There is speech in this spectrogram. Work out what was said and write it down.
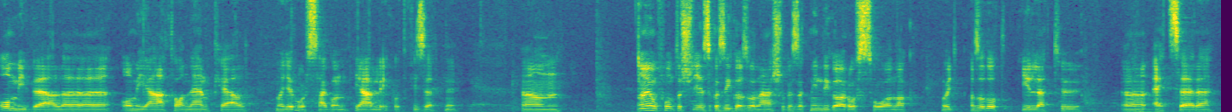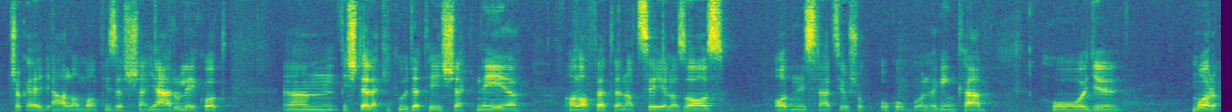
amivel, ami által nem kell Magyarországon járlékot fizetni. Um, nagyon fontos, hogy ezek az igazolások, ezek mindig arról szólnak, hogy az adott illető uh, egyszerre csak egy államban fizessen járulékot, és telekiküldetéseknél alapvetően a cél az az, adminisztrációs okokból leginkább, hogy mar,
